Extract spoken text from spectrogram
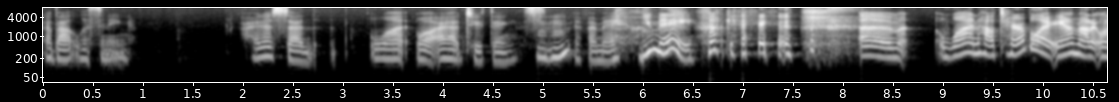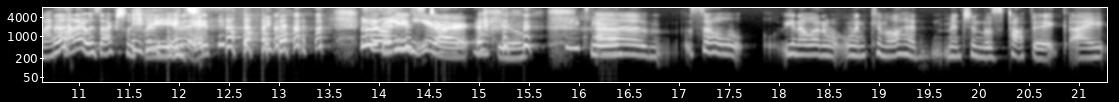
about listening? I just said what? Well, I had two things, mm-hmm. if I may. You may. okay. um, one, how terrible I am at it when I thought I was actually pretty good. Same here. Me too. Me too. Um, so you know when when Camille had mentioned this topic, I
